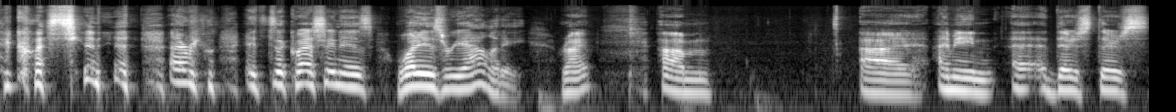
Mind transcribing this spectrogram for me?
The question, is, every, it's the question is, what is reality, right? Um, uh, I mean, uh, there's there's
